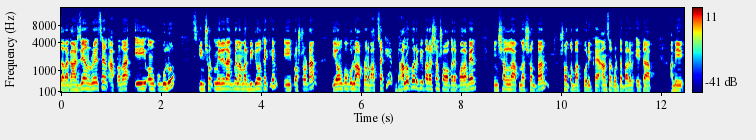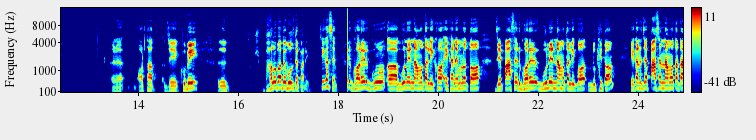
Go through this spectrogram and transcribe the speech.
যারা গার্জিয়ান রয়েছেন, আপনারা এই অঙ্কগুলো স্ক্রিনশট মেরে রাখবেন আমার ভিডিও থেকে, এই প্রশ্নটা। এই অঙ্কগুলো আপনার বাচ্চাকে ভালো করে প্রিপারেশন সহকারে পড়াবেন। ইনশাল্লাহ আপনার সন্তান শতভাগ পরীক্ষায় আনসার করতে পারবে। এটা আমি অর্থাৎ যে খুবই ভালোভাবে বলতে পারি, ঠিক আছে? ঘরের গুণের নামতা লিখো। এখানে মূলত যে পাশের ঘরের গুণের নামতা লিখো, দুঃখিত। এখানে যে পাশের নামতাটা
